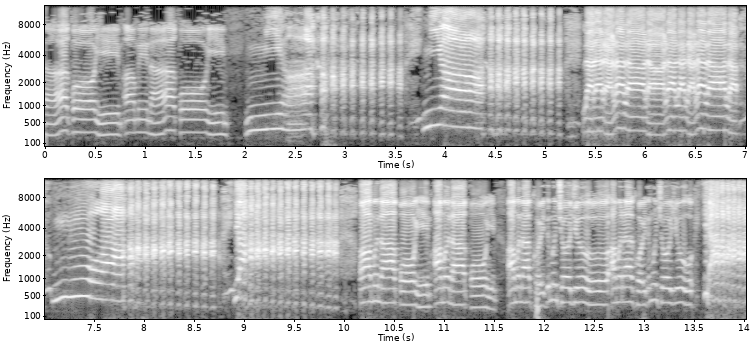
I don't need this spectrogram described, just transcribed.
나고임 아미나고임 야 야. 라라라라라라라라. 우와. 야. 아무나 고임 아무나 고임 아무나 골드문 줘주 아무나 골드문 줘주 야.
